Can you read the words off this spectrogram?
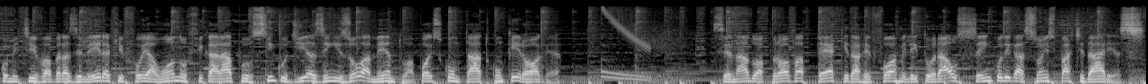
Comitiva brasileira que foi à ONU ficará por cinco dias em isolamento após contato com Queiroga. Senado aprova a PEC da reforma eleitoral sem coligações partidárias.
